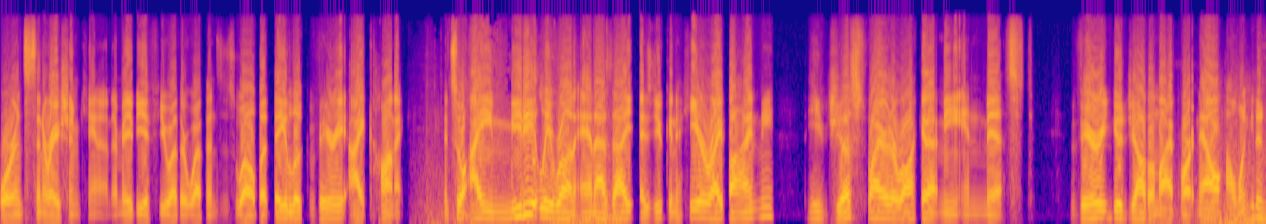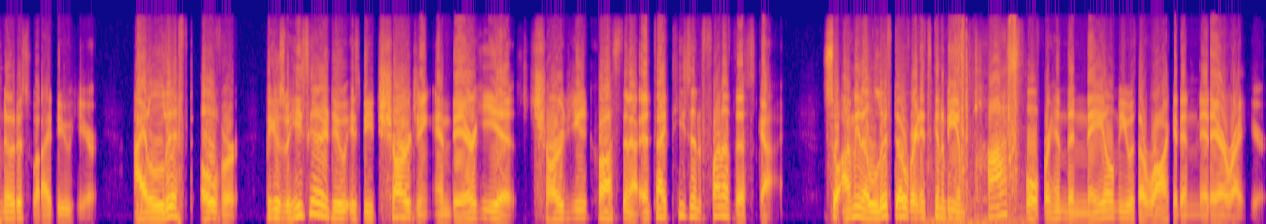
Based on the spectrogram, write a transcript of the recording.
or incineration cannon. There may be a few other weapons as well, but they look very iconic. And so I immediately run, and as I as you can hear right behind me, he just fired a rocket at me and missed. Very good job on my part. Now, I want you to notice what I do here. I lift over, because what he's going to do is be charging, and there he is, charging across the map. In fact, he's in front of this guy. So I'm going to lift over, and it's going to be impossible for him to nail me with a rocket in midair right here.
